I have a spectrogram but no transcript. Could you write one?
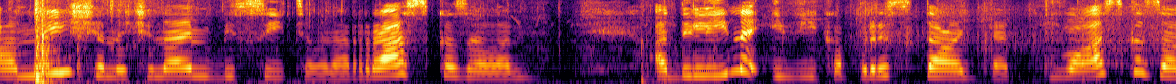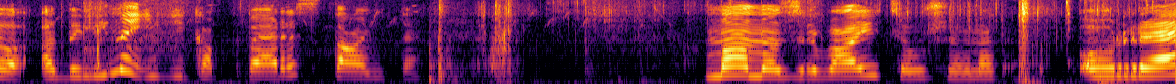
А ми ще починаємо біситися. Вона раз сказала Аделіна і Віка, перестаньте. Два сказала Аделіна і Віка, перестаньте. Мама зривається вже, вона оре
